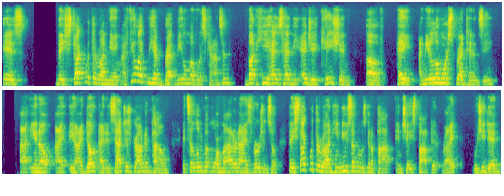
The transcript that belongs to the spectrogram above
is they stuck with the run game. I feel like we have Bret Bielema of Wisconsin, but he has had the education of, hey, I need a little more spread tendency. Uh, you know, I you know I don't. It's not just ground and pound. It's a little bit more modernized version. So they stuck with the run. He knew something was going to pop, and Chase popped it right, which he did.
